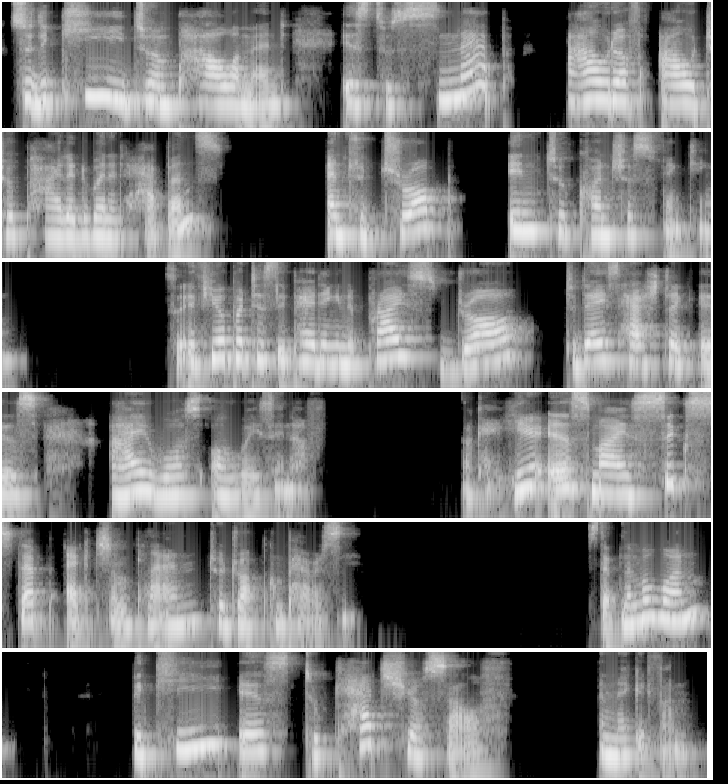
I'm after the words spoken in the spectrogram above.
so the key to empowerment is to snap out of autopilot when it happens and to drop into conscious thinking. So if you're participating in the prize draw, today's hashtag is I was always enough. Okay, here is my six step action plan to drop comparison. Step number one the key is to catch yourself and make it fun.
